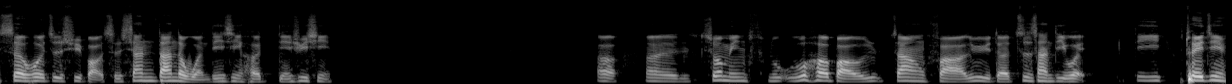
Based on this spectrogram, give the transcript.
社会秩序保持相当的稳定性和连续性。二呃，说明如如何保障法律的至上地位。第一，推进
